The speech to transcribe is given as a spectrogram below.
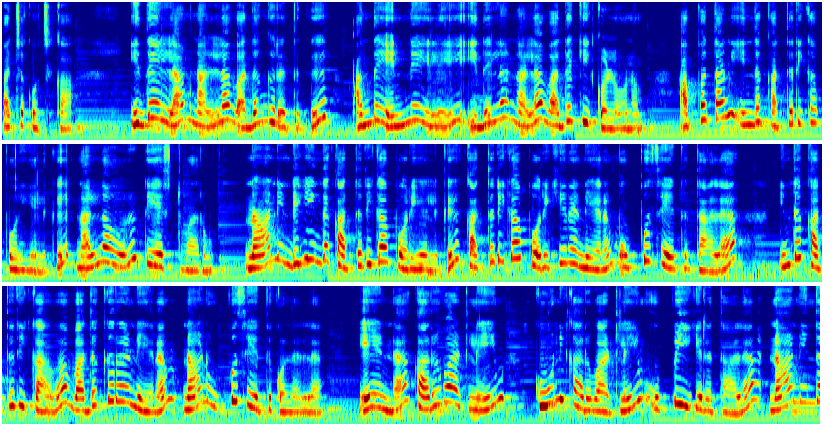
பச்சை கொச்சிக்காய் இதெல்லாம் நல்லா வதங்குறதுக்கு அந்த எண்ணெயிலேயே இதெல்லாம் நல்லா வதக்கி கொள்ளணும். அப்போ தான் இந்த கத்திரிக்காய் பொரியலுக்கு நல்ல ஒரு டேஸ்ட் வரும். நான் இன்றைக்கு இந்த கத்திரிக்காய் பொரியலுக்கு கத்திரிக்காய் பொரிக்கிற நேரம் உப்பு சேர்த்ததால இந்த கத்திரிக்காவை வதக்குற நேரம் நான் உப்பு சேர்த்து கொள்ளல ஏன்னா கருவாட்டிலையும் கூனி கருவாட்டிலையும் உப்பு ஈக்கிறதால நான் இந்த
